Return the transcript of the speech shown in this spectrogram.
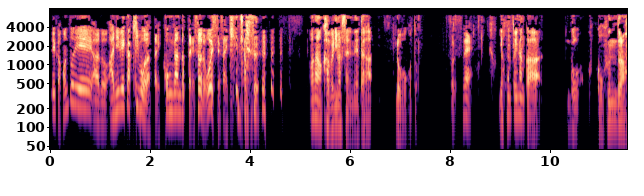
ていうか本当に、あの、アニメ化希望だったり、懇願だったり、そういうの多いですね、最近、ジャンプ。まだ被りましたね、ネタが。ロボコと。そうですね。いや、本当になんか、5、5分ドラマ、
